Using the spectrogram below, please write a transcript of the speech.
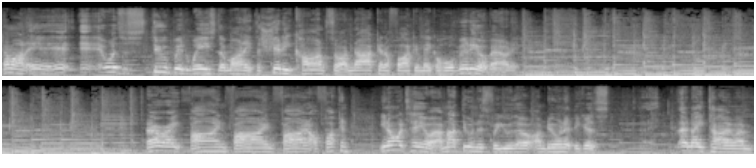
Come on, it, it, it was a stupid waste of money. It's a shitty console. I'm not gonna fucking make a whole video about it. Alright, fine, fine, fine. I'll fucking... You know what, tell you what, I'm not doing this for you though. I'm doing it because at nighttime I'm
